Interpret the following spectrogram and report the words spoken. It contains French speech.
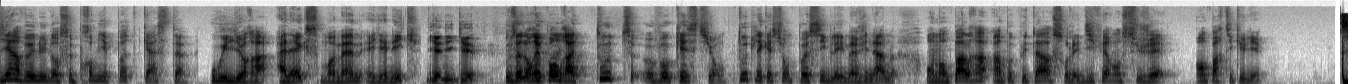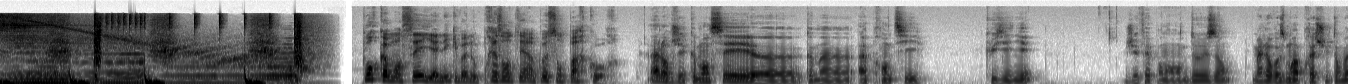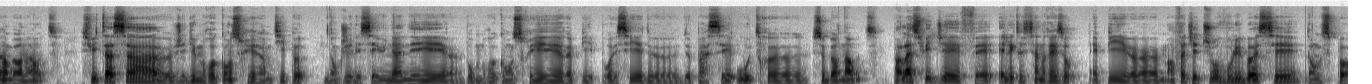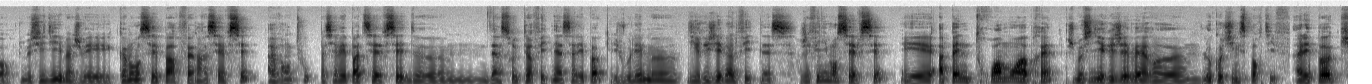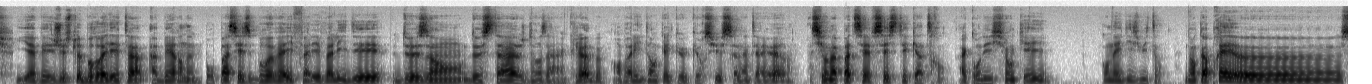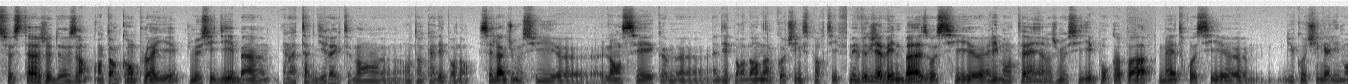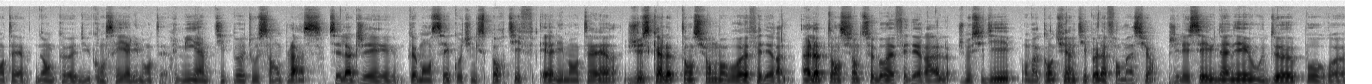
Bienvenue dans ce premier podcast où il y aura Alex, moi-même et Yannick. Yannick Gay. Nous allons répondre à toutes vos questions, toutes les questions possibles et imaginables. On en parlera un peu plus tard sur les différents sujets en particulier. Pour commencer, Yannick va nous présenter un peu son parcours. Alors j'ai commencé euh, comme un apprenti cuisinier. J'ai fait pendant deux ans. Malheureusement après je suis tombé en burn-out. Suite à ça, euh, j'ai dû me reconstruire un petit peu. Donc j'ai laissé une année euh, pour me reconstruire et puis pour essayer de, passer outre euh, ce burn-out. Par la suite, j'ai fait électricien de réseau. Et puis en fait, j'ai toujours voulu bosser dans le sport. Je me suis dit, ben, je vais commencer par faire un CFC avant tout, parce qu'il n'y avait pas de CFC d'instructeur fitness à l'époque et je voulais me diriger vers le fitness. J'ai fini mon CFC et à peine trois mois après, je me suis dirigé vers le coaching sportif. À l'époque, il y avait juste le brevet d'État à Berne. Pour passer ce brevet, il fallait valider deux ans de stage dans un club en validant quelques cursus à l'intérieur. Si on n'a pas de CFC, c'était quatre ans, à condition qu'on ait 18 ans. Donc après euh, ce stage de deux ans, en tant qu'employé, je me suis dit, ben, on attaque directement euh, en tant qu'indépendant. C'est là que je me suis euh, lancé comme indépendant dans le coaching sportif. Mais vu que j'avais une base aussi alimentaire, je me suis dit, pourquoi pas mettre aussi du coaching alimentaire, donc du conseil alimentaire. J'ai mis un petit peu tout ça en place. C'est là que j'ai commencé coaching sportif et alimentaire jusqu'à l'obtention de mon brevet fédéral. À l'obtention de ce brevet fédéral, je me suis dit, on va continuer un petit peu la formation. J'ai laissé une année ou deux pour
